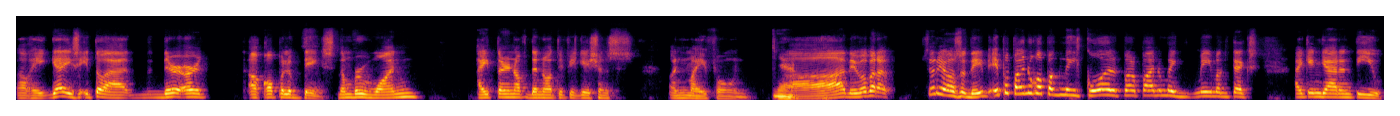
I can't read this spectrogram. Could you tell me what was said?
Okay, guys, ito ah, there are a couple of things. Number one, I turn off the notifications on my phone. Yeah. Ah, di ba? Parang, seryoso, Dave? Eh, paano kapag may call? Pa- Paano may, may mag-text? I can guarantee you,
